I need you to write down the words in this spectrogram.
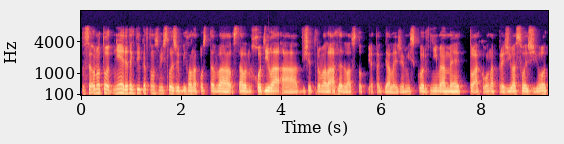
zase ono to nie je detektívka v tom zmysle, že by hlavná postava stále chodila a vyšetrovala a hľadala stopy a tak ďalej. Že my skôr vnímame to, ako ona prežíva svoj život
